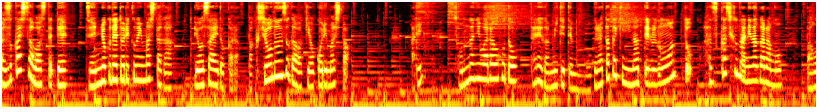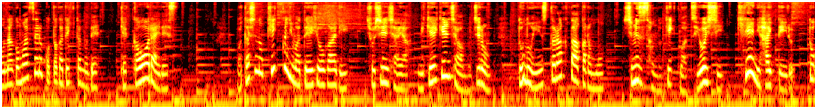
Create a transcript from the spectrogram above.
恥ずかしさは捨てて全力で取り組みましたが、両サイドから爆笑の渦が沸き起こりました。あれ？そんなに笑うほど誰が見ててもモグラ叩きになってるの？と恥ずかしくなりながらも場を和ませることができたので結果オーライです。私のキックには定評があり、初心者や未経験者はもちろん、どのインストラクターからも清水さんのキックは強いし、綺麗に入っていると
